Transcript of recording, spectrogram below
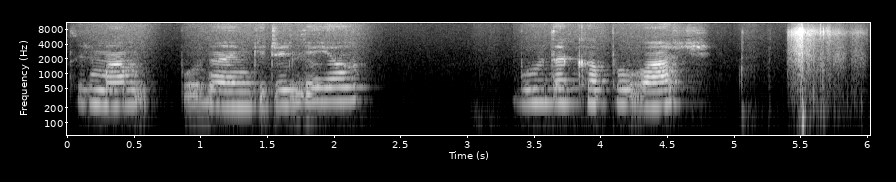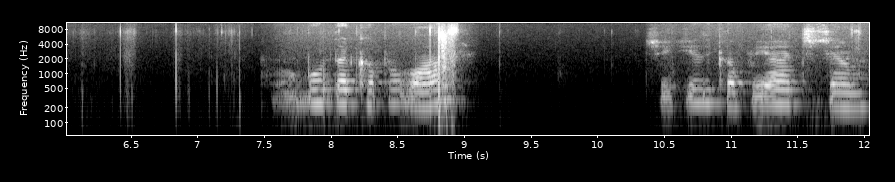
Tırman buradan giriliyor. Burada kapı var. Burada kapı var. Çekil kapıyı açacağım.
